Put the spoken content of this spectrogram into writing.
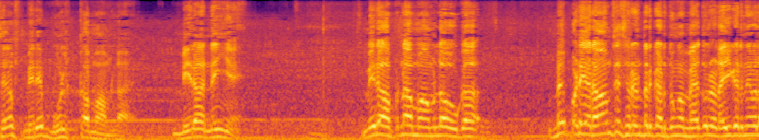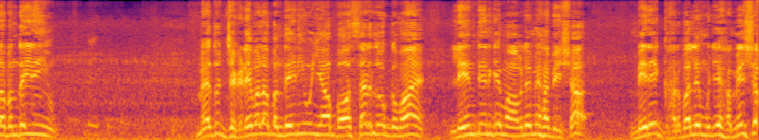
صرف میرے ملک کا معاملہ ہے۔ میرا نہیں ہے۔ میرا اپنا معاملہ ہوگا۔ میں بڑے آرام سے سرنڈر کر دوں گا۔ میں تو لڑائی کرنے والا بندہ ہی نہیں ہوں۔ میں تو جھگڑے والا بندہ ہی نہیں ہوں۔ یہاں بہت سارے لوگ گواہ ہیں۔ لین دین کے معاملے میں ہمیشہ میرے گھر والے مجھے ہمیشہ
